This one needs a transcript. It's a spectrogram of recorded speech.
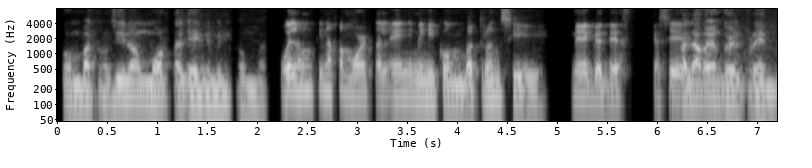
Combatron? Sino ang mortal enemy ni Combatron? Well, ang pinaka-mortal enemy ni Combatron si Megadeth. Kasi... Kala ko yung girlfriend.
